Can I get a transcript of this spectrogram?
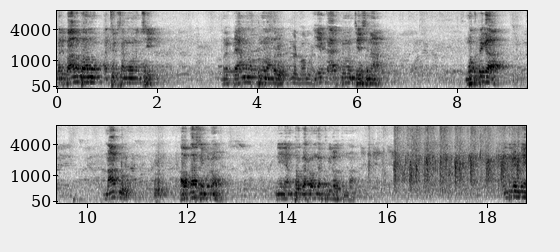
మరి బాలపాను అర్చక సంఘం నుంచి మరి బ్రాహ్మణోత్తములు అందరూ ఏ కార్యక్రమం చేసినా మొదటగా నాకు అవకాశం ఇవ్వడం నేను ఎంతో గర్వంగా ఫీల్ అవుతున్నాను ఎందుకంటే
